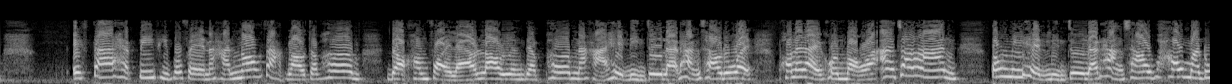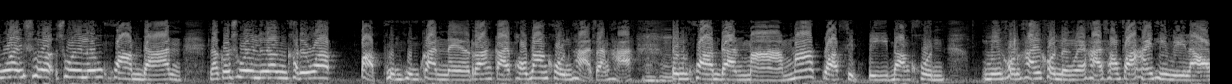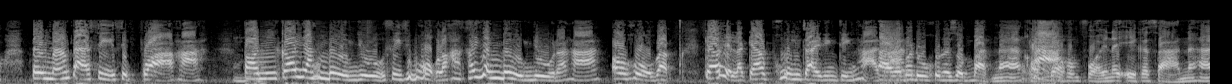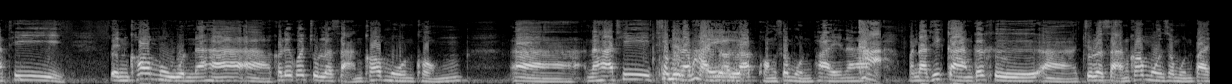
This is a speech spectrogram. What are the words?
Extra Happy People Face นะคะ นอกจากเราจะเพิ่มดอกคำฝอยแล้วเรายังจะเพิ่มนะคะ เห็ดหลินจือและถังเช่าด้วย เพราะหลายๆ คนบอกว่าอาจารย์ ต้องมีเห็ดหลินจือและถังเช่าเข้ามาด้วยช่วยช่วยเรื่องความดัน แล้วก็ช่วยเรื่องเขาเรียกว่าปรับภูมิคุ้มกันในร่างกายเพราะบางคนค่ะอาจารย์คะเป็นความดันมามากกว่า 10 ปี บางคนมีคนไข้คนหนึ่งเลยค่ะ ช่องฟ้าให้ทีวีเรา เป็นมาตั้งแต่ 40 กว่าค่ะ ตอนนี้ก็ยังดื่มอยู่ 46 แล้วค่ะ ก็ยังดื่มอยู่นะคะ โอ้โห แบบแก้วเห็นแล้วแก้วภูมิใจจริง ๆ ค่ะอาจารเราย์ มาดูคุณสมบัตินะฮะของค่ะ ดอกคำฝอยในเอกสารนะฮะที่เป็นข้อมูลนะฮะอ่าเขาเรียกว่าจุลสารข้อมูลของ อ่านะฮะที่ที่ได้รับการยอมรับของสมุนไพรนะฮะค่ะ บรรณาธิการก็คืออาจุลสารข้อมูลสมุนไพร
